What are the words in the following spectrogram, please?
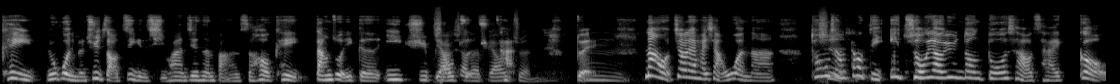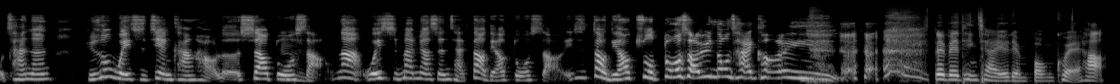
可以，如果你们去找自己的喜欢的健身房的时候，可以当做一个依据标准去看。标准。对，嗯、那我教练还想问呢、啊，通常到底一周要运动多少才够，才能？比如说维持健康好了是要多少？嗯、那维持曼妙身材到底要多少？也是到底要做多少运动才可以？贝贝听起来有点崩溃哈。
